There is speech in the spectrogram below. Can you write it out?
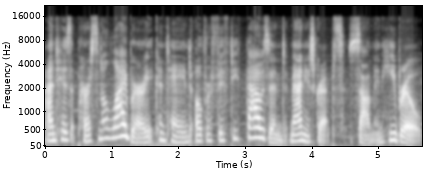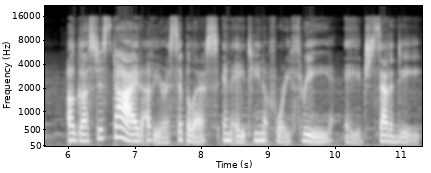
and his personal library contained over 50,000 manuscripts, some in Hebrew. Augustus died of erysipelas in 1843, age 70.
